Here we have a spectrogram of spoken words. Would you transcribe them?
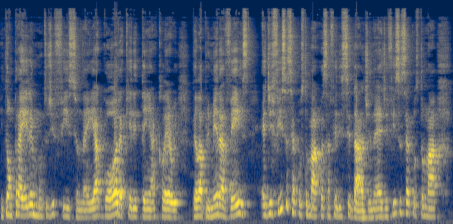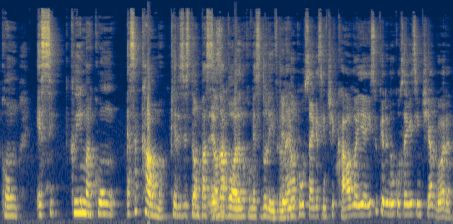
Então para ele é muito difícil, né? E agora que ele tem a Clary pela primeira vez, é difícil se acostumar com essa felicidade, né? É difícil se acostumar com esse clima, com essa calma que eles estão passando Exato. agora no começo do livro, Ele né? não consegue sentir calma e é isso que ele não consegue sentir agora.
